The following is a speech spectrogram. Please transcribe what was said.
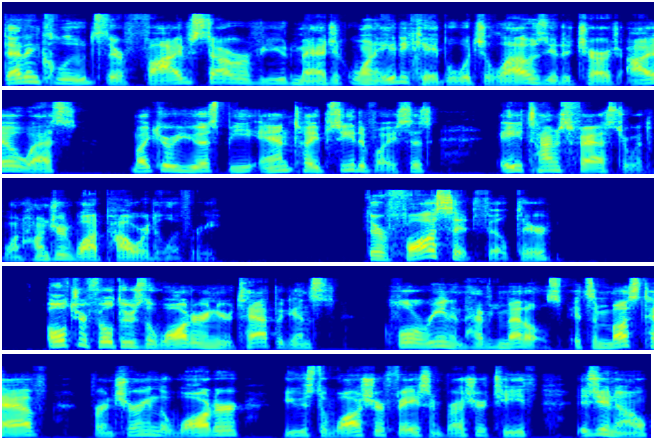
That includes their five star reviewed Magic 180 cable, which allows you to charge iOS, micro USB, and Type C devices eight times faster with 100 watt power delivery. Their faucet filter ultra filters the water in your tap against chlorine and heavy metals. It's a must have for ensuring the water used to wash your face and brush your teeth is, you know,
